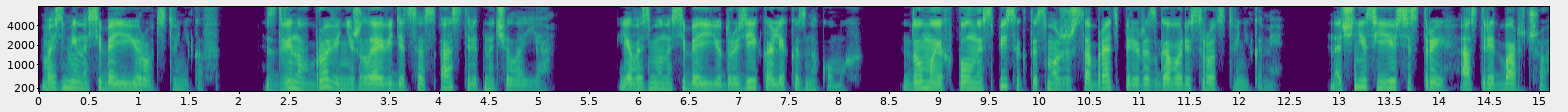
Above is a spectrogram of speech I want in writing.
«Возьми на себя ее родственников». Сдвинув брови, не желая видеться с Астрид, начала я. «Я возьму на себя ее друзей, коллег и знакомых. Думаю, их полный список ты сможешь собрать при разговоре с родственниками. Начни с ее сестры, Астрид Барчо.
